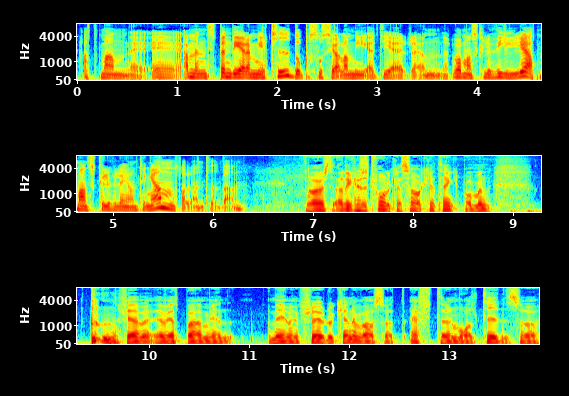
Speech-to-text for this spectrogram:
att man eh, eh ja, men spenderar mer tid på sociala medier än vad man skulle vilja. Att man skulle vilja göra någonting annat av den tiden. Ja, just det. Ja, det är kanske två olika saker jag tänker på. Men för jag, jag vet bara med mig och min fru då kan det vara så att efter en måltid så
